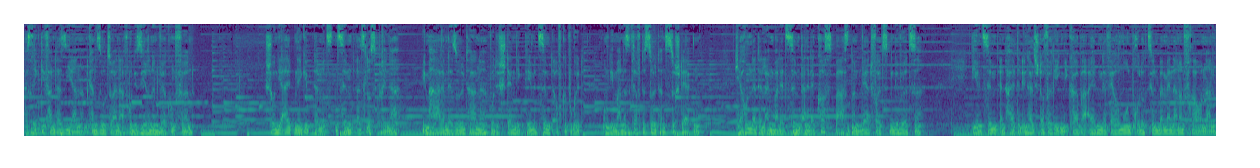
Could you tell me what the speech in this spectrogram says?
Das regt die Fantasie an und kann so zu einer aphrodisierenden Wirkung führen. Schon die alten Ägypter nutzten Zimt als Lustbringer. Im Harem der Sultane wurde ständig Tee mit Zimt aufgebrüht, um die Manneskraft des Sultans zu stärken. Jahrhundertelang war der Zimt eine der kostbarsten und wertvollsten Gewürze. Die im Zimt enthaltenen Inhaltsstoffe regen die körpereigene Pheromonproduktion bei Männern und Frauen an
